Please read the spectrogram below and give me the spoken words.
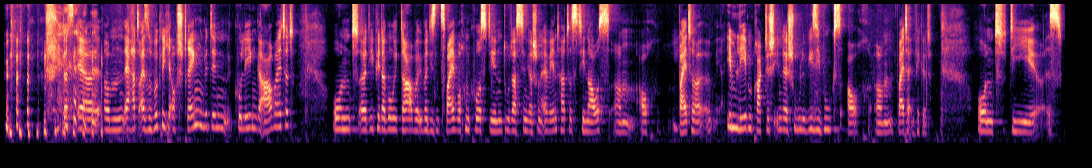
dass er, ähm, er hat also wirklich auch streng mit den Kollegen gearbeitet und äh, die Pädagogik da aber über diesen zwei Wochen Kurs, den du das ja schon erwähnt hattest, hinaus ähm, auch weiter äh, im Leben praktisch in der Schule, wie sie wuchs, auch ähm, weiterentwickelt. Und die, es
